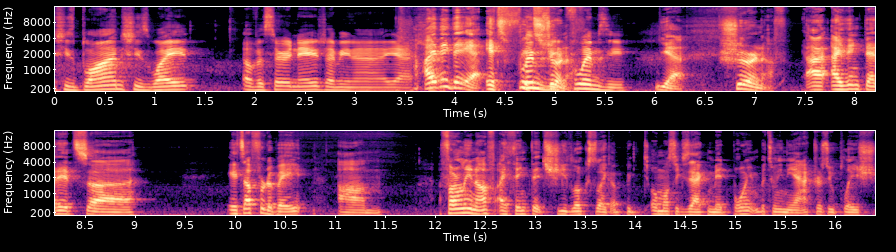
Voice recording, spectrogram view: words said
she's blonde, she's white, of a certain age. I mean, uh, yeah. I think that yeah, it's it's flimsy, sure flimsy. Yeah, sure enough. I, I think that it's uh, it's up for debate. Um, funnily enough, I think that she looks like a big, almost exact midpoint between the actress who plays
